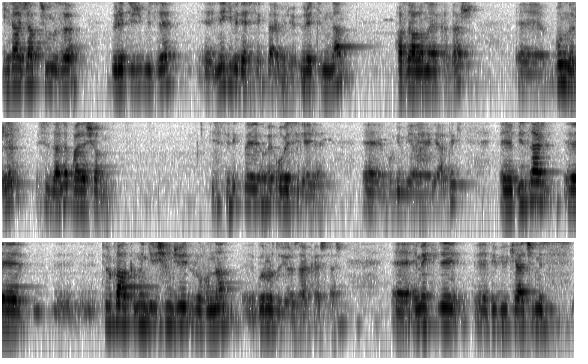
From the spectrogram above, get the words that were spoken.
ihracatçımıza, üreticimize e, ne gibi destekler veriyor? Üretimden pazarlamaya kadar e, bunları sizlerle paylaşalım istedik ve o vesileyle e, bugün bir araya geldik. Bizler Türk halkının girişimci ruhundan gurur duyuyoruz arkadaşlar. E, emekli e, bir büyükelçimiz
